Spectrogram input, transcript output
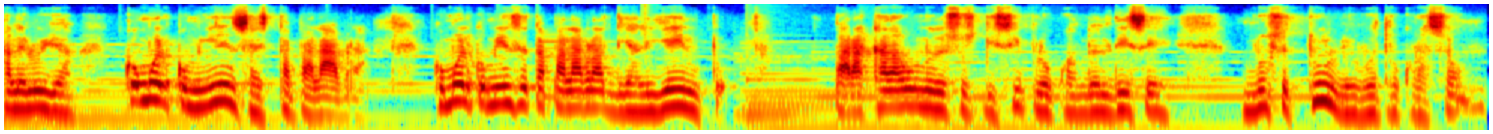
aleluya, cómo Él comienza esta palabra, cómo Él comienza esta palabra de aliento para cada uno de sus discípulos cuando Él dice, no se turbe vuestro corazón.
